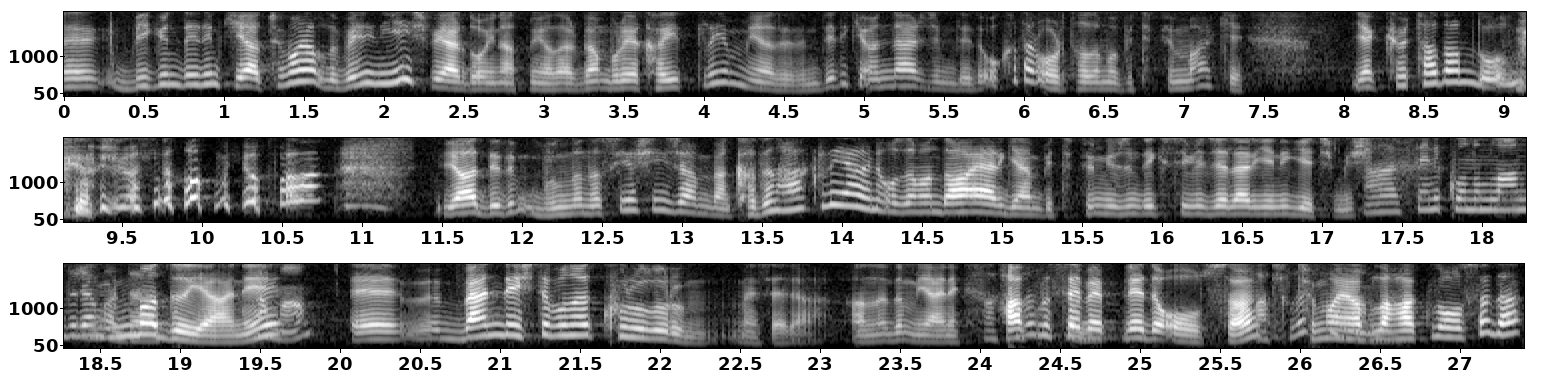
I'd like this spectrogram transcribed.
Ee, bir gün dedim ki ya Tümay abla beni niye hiçbir yerde oynatmıyorlar? Ben buraya kayıtlıyım mı ya dedim. Dedi ki Önder'cim dedi o kadar ortalama bir tipim var ki. Ya kötü adam da olmuyor şu anda olmuyor falan. Ya dedim bununla nasıl yaşayacağım ben? Kadın haklı yani o zaman daha ergen bir tipim. Yüzümdeki sivilceler yeni geçmiş. Ha, seni konumlandıramadı. Madı yani. Tamam. Ee, ben de işte buna kurulurum mesela. Anladın mı? Yani haklı Haklısın. sebeple de olsa, Haklısın Tümay ama. abla haklı olsa da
